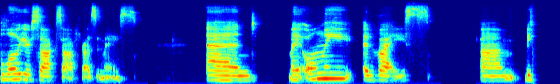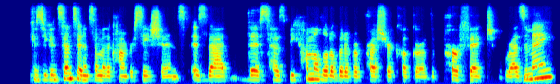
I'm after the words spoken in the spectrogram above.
blow your socks off resumes. And my only advice um, because you can sense it in some of the conversations, is that this has become a little bit of a pressure cooker of the perfect resume.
